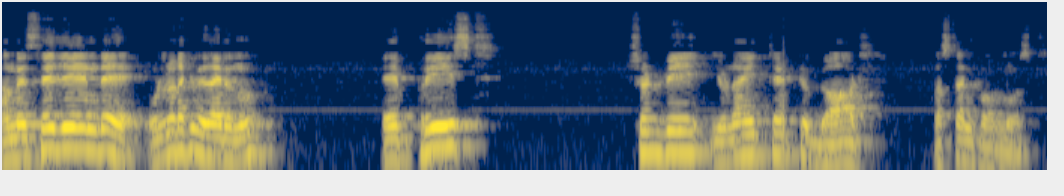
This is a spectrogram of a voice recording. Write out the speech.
ആ മെസ്സേജിന്റെ ഉള്ളടക്കം ഇതായിരുന്നു. A priest should be united to God first and foremost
